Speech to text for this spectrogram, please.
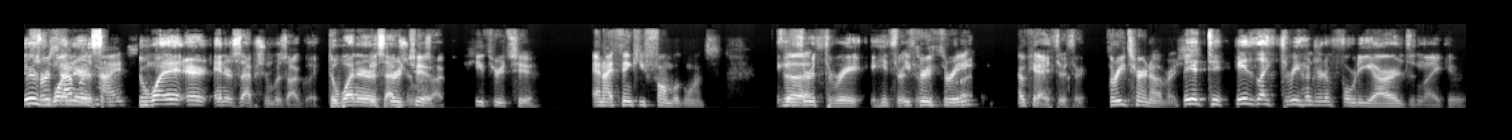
There's First one. half was nice. The one inter- interception was ugly. The one He threw interception was two. ugly. He threw two, and I think he fumbled once. He The- threw three. He threw. he threw three. but- Yeah, Okay, he threw three. three turnovers. He had, t- he had like 340 yards and like it was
